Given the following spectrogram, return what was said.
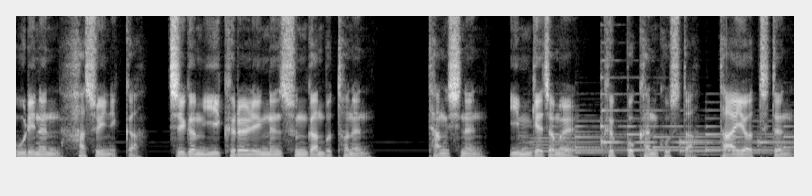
우리는 하수이니까. 지금 이 글을 읽는 순간부터는 당신은 임계점을 극복한 고수다. 다이어트든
